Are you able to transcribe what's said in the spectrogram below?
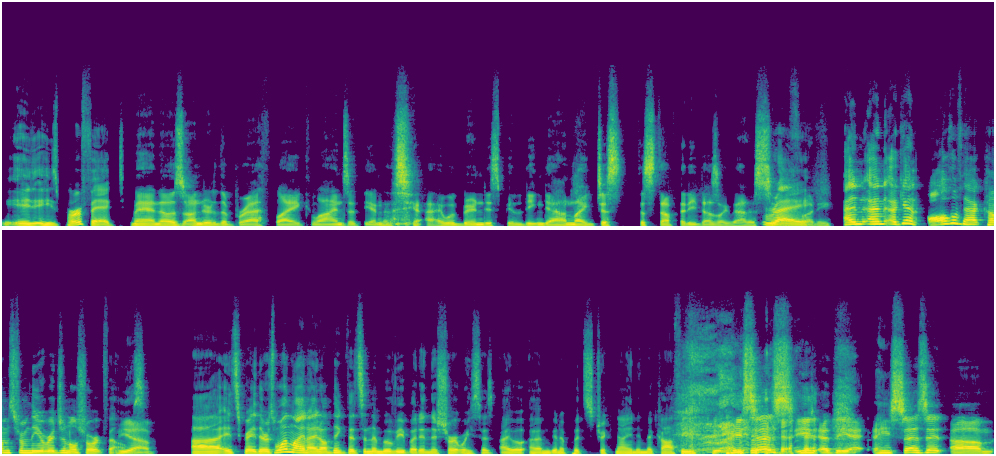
he's perfect. Man, those under the breath like lines at the end of this, I would burn this building down. Like just the stuff that he does like that is so Right. funny. And and again, all of that comes from the original short films. Yeah. Uh, it's great. There's one line I don't think that's in the movie, but in the short where he says, I, "I'm going to put strychnine in the coffee." He says he at the he says it um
